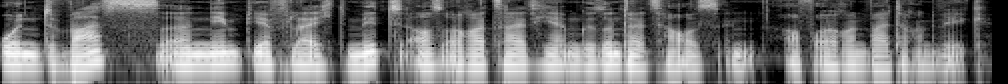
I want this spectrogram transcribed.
Und was äh, nehmt ihr vielleicht mit aus eurer Zeit hier im Gesundheitshaus in, auf euren weiteren Weg?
